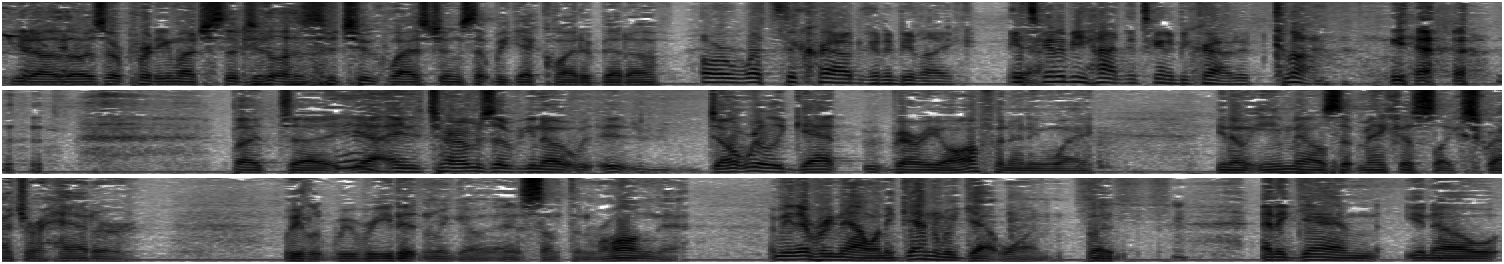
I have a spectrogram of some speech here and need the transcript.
you know, those are pretty much the, those are two questions that we get quite a bit of. or what's the crowd going to be like? It's Yeah. going to be hot and it's going to be crowded. Come on. Yeah. but uh, yeah. in terms of you know, don't really get very often anyway. You know, emails that make us like scratch our head or we we read it and we go, "There's something wrong there." I mean, every now and again we get one, but and again, you know,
